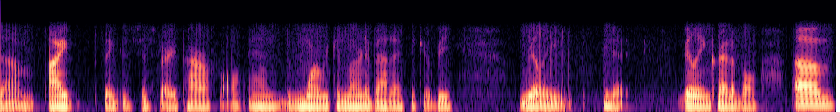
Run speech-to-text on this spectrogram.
um I think is just very powerful. And the more we can learn about it, I think it would be really you know really incredible. Um,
